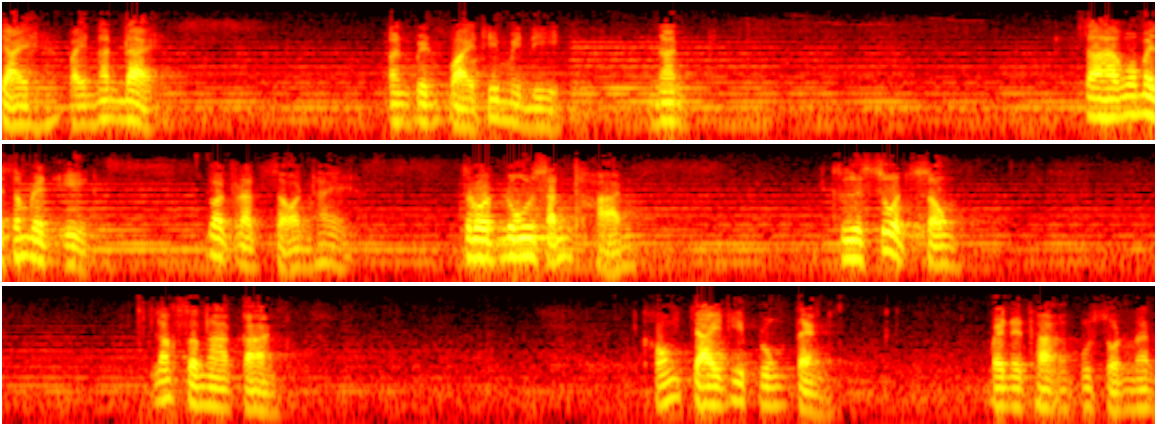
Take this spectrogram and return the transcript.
ใจไปนั่นได้ อันเป็นฝ่ายที่ไม่ดี นั่น ถ้าหากว่าไม่สำเร็จอีก ก็ตรัสสอนให้ ตรวจดูสันฐาน คือสวดทรง ลักษณะการ ของใจที่ปรุงแต่งไปในทางอกุศลนั้น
